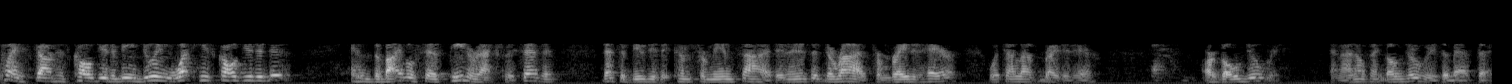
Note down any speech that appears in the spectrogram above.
place God has called you to be, doing what He's called you to do. And the Bible says, Peter actually says it, that's a beauty that comes from the inside. And is it derived from braided hair, which I love braided hair, or gold jewelry? And I don't think gold jewelry is a bad thing.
